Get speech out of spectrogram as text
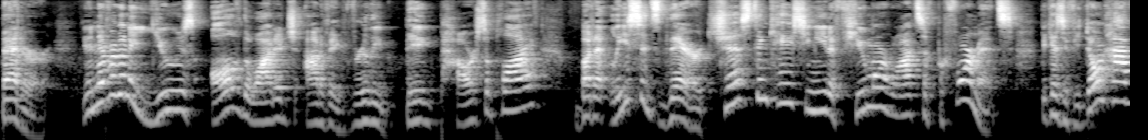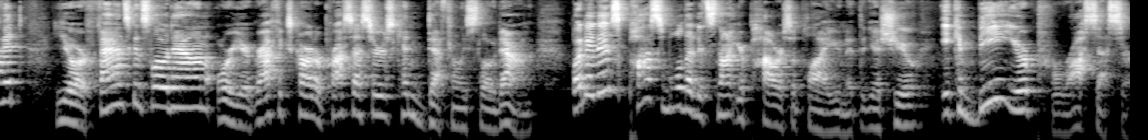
better. You're never going to use all of the wattage out of a really big power supply, but at least it's there just in case you need a few more watts of performance. Because if you don't have it, your fans can slow down, or your graphics card or processors can definitely slow down. But it is possible that it's not your power supply unit the issue, it can be your processor.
